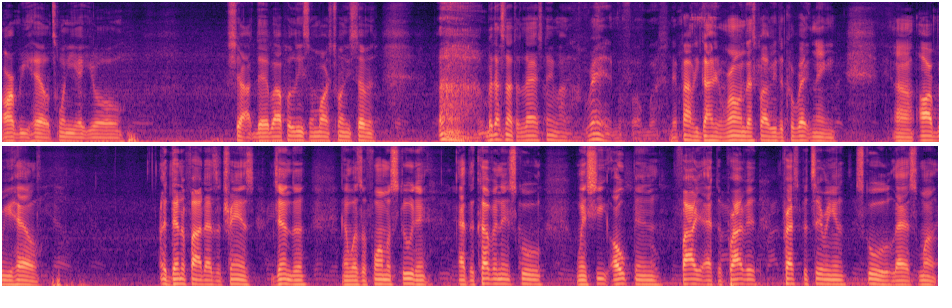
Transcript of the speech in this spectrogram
Aubrey Hell, 28 year old. Shot dead by police on March 27th. Uh, but that's not the last name I read before, but they probably got it wrong. That's probably the correct name. Uh, Aubrey Hell. Identified as a transgender and was a former student at the Covenant School when she opened fire at the private Presbyterian school last month.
